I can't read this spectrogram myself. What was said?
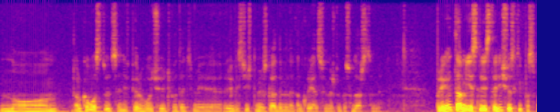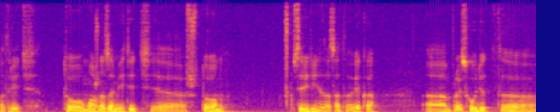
но руководствуются они в первую очередь вот этими реалистичными взглядами на конкуренцию между государствами. При этом, если исторически посмотреть, то можно заметить, э, что в середине 20 века э, происходит э,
